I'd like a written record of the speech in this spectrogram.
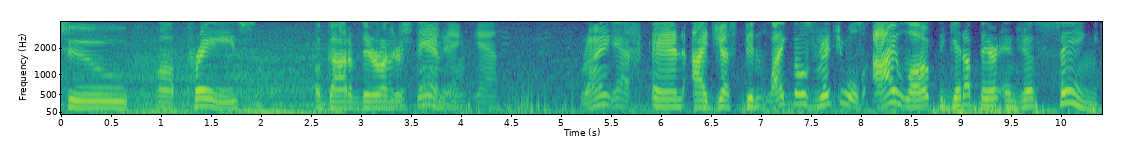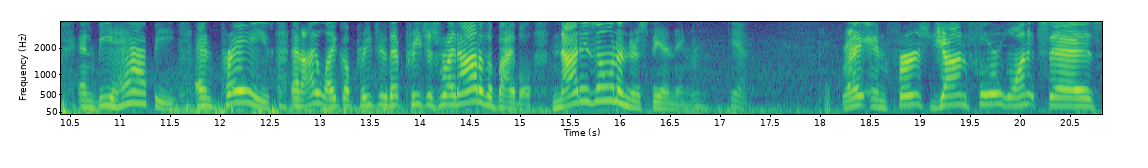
to uh, praise a God of their Your understanding yeah right? Yeah. And I just didn't like those rituals. I love to get up there and just sing and be happy and praise. And I like a preacher that preaches right out of the Bible, not his own understanding. yeah Right? In First John 4 1, it says,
